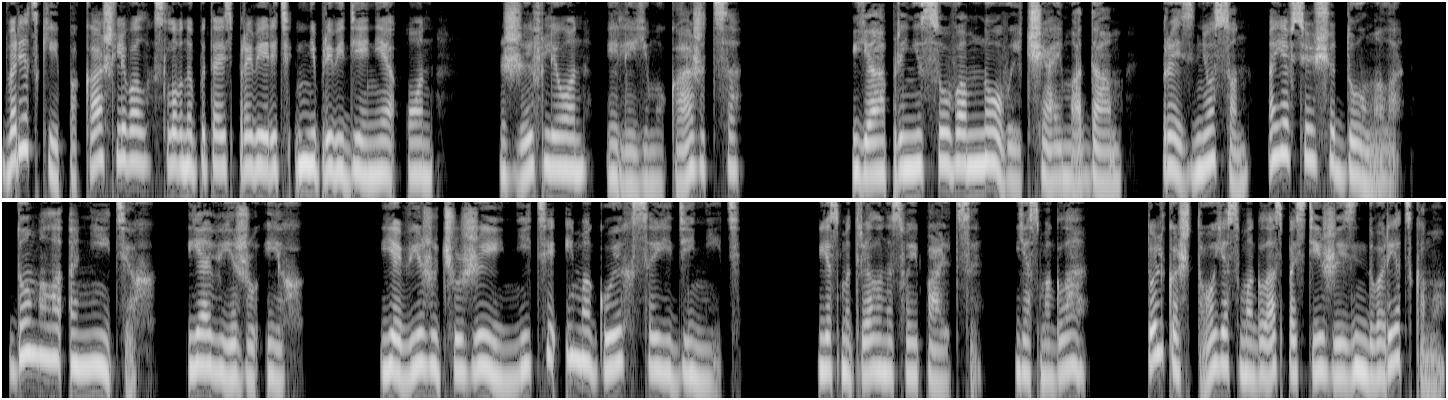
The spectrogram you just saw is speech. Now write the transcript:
Дворецкий покашливал, словно пытаясь проверить, не привидение он. Жив ли он или ему кажется? «Я принесу вам новый чай, мадам», — произнес он, а я все еще думала. Думала о нитях. Я вижу их. Я вижу чужие нити и могу их соединить. Я смотрела на свои пальцы. Я смогла. Только что я смогла спасти жизнь дворецкому,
